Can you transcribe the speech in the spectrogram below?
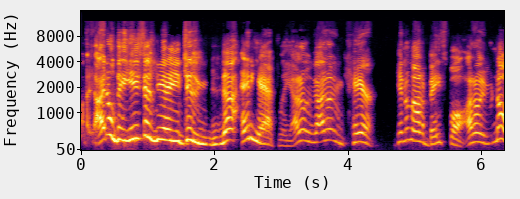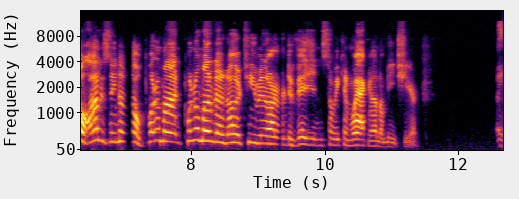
I- I don't think he's just yeah, he just not any athlete. I don't I don't even care. Get him out of baseball. I don't even no, honestly, no, no. Put him on put him on another team in our division so we can whack on him each year.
